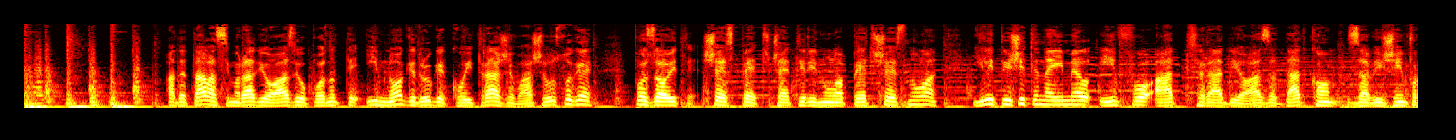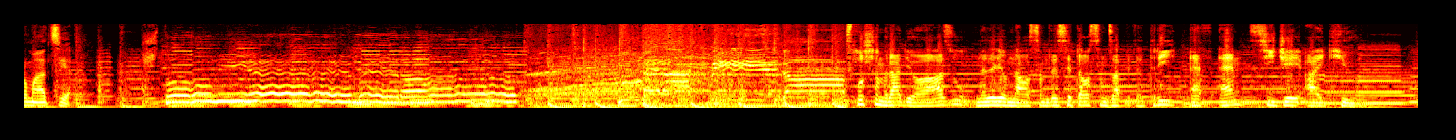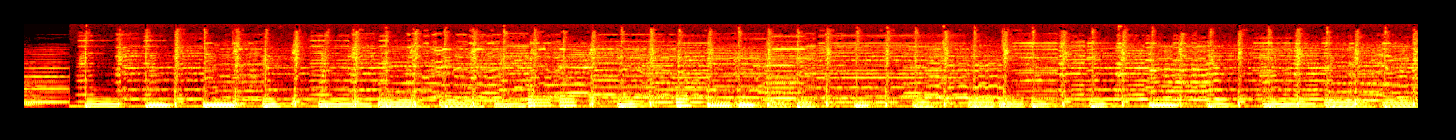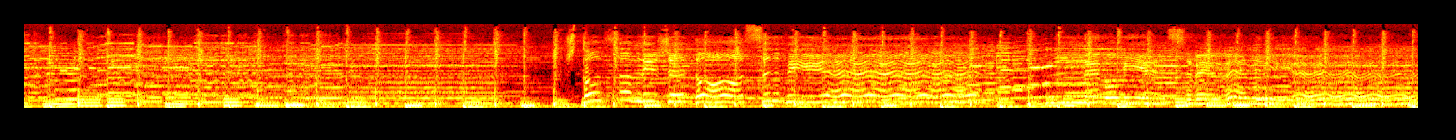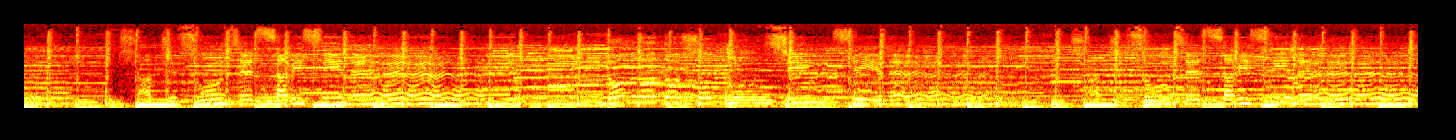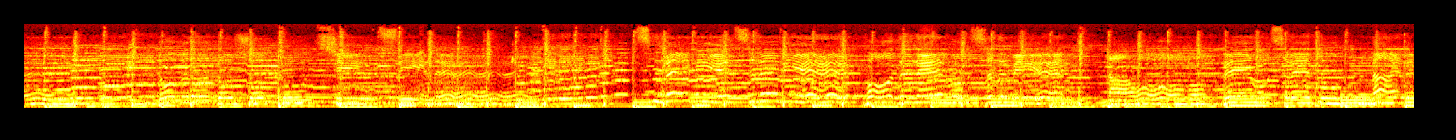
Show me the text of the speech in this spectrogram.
a da talasimo Radio Oaze upoznate i mnoge druge koji traže vaše usluge, pozovite 6540560 ili pišite na e-mail info at radioaza.com za više informacija. Što mi je merak Slušam Radio Oazu nedeljom na 88,3 FM CJIQ. Sa visine. Dobro došao kući sine. Će sunce sa visine. Dobro došao kući sine. Sve mi je, sve mi je pod nebom Srbije Na ovom belom svetu najlepše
